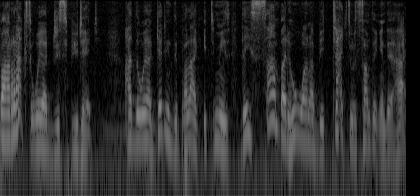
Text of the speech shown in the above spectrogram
paraks were distributed. As they were getting the parak, it means there is somebody who want to be touched with something in their heart.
